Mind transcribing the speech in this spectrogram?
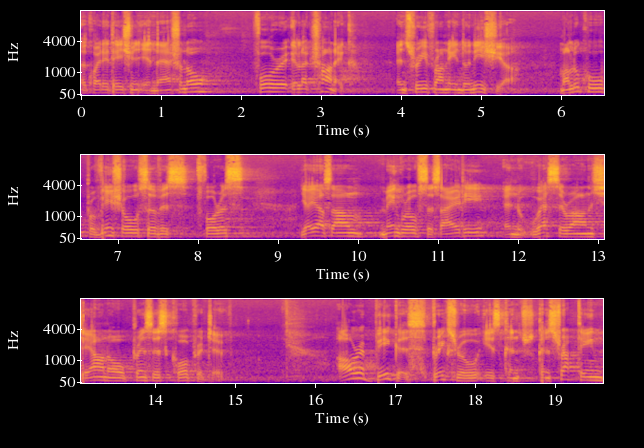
Accreditation International, Forward Electronic, and three from Indonesia, Maluku Provincial Service Forest, Yayasan Mangrove Society, and West Seram Shayano Princess Cooperative. Our biggest breakthrough is con constructing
